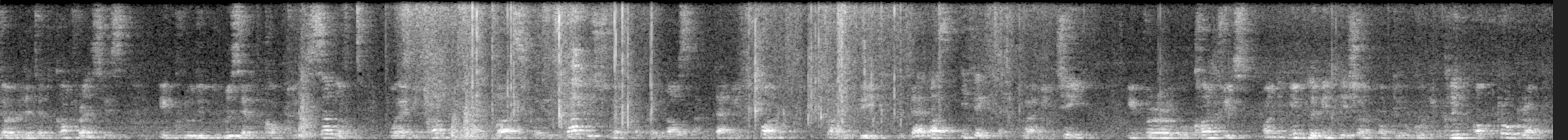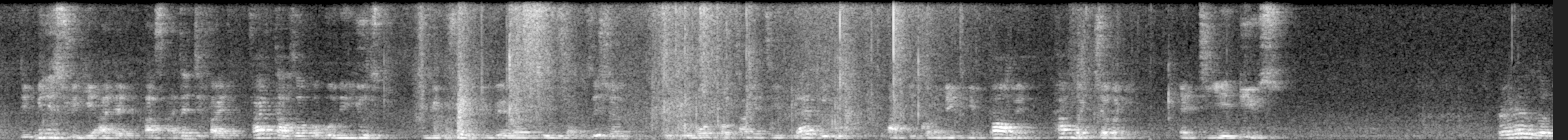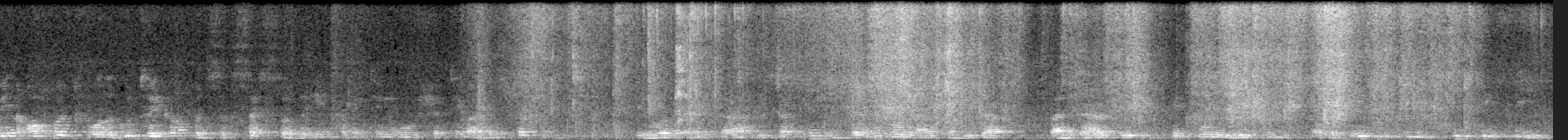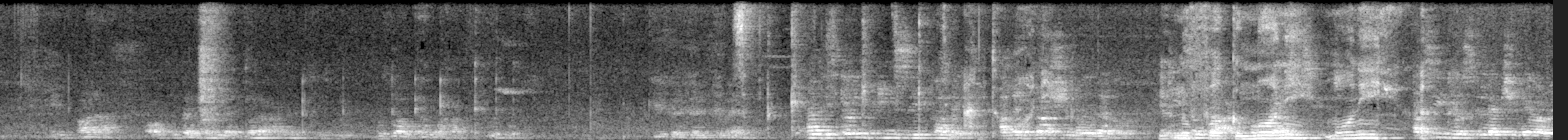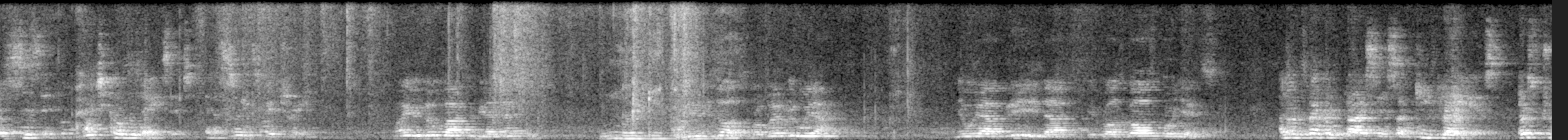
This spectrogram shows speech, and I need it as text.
environmental-related conferences, including the recent COP27, where the country advanced for the establishment of a loss and damage fund to alleviate the diverse effects of climate change in vulnerable countries on the implementation of the Ogoni Clean Up program. The ministry, he added, has identified 5,000 Ogoni youth to be trained in various skills acquisition to promote alternative livelihood and economic empowerment. Hamlet, Germany, NTA News. For the good take-up and success of the incoming Tinubu Shettima administration. It was an reception in Birmingham organized in by the Stakeholder Relations of the APC CCC in honor of the President-elect Bola Ahmed Tinubu. Reports. Chief Executive for the APC public at the know is a for fact good for money, money. A serious electioneering resisted, which culminated in a sweet victory. When you look back to the election, You know get the it. results from everywhere, you will agree that it was God's project. And on recognizing some key players, it's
